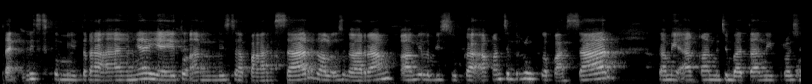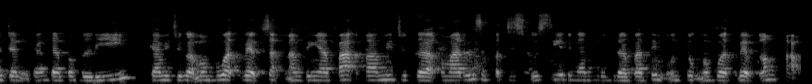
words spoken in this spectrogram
teknis kemitraannya yaitu analisa pasar. Kalau sekarang kami lebih suka akan cenderung ke pasar, kami akan menjembatani presiden dan pembeli. Kami juga membuat website nantinya Pak. Kami juga kemarin sempat diskusi dengan beberapa tim untuk membuat web lengkap.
